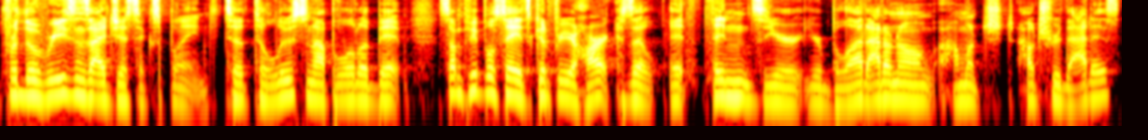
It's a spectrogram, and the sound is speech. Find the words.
for the reasons I just explained to, to loosen up a little bit. Some people say it's good for your heart because it, it thins your, your blood. I don't know how much, how true that is.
